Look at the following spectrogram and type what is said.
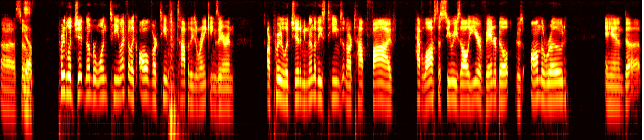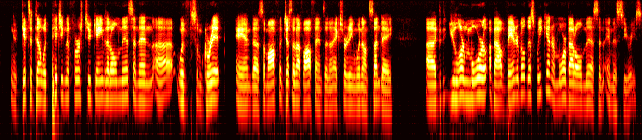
Uh, so yep. pretty legit number one team. I feel like all of our teams at the top of these rankings, Aaron, are pretty legit. I mean, none of these teams in our top five have lost a series all year. Vanderbilt goes on the road and uh, gets it done with pitching the first two games at Ole Miss, and then uh, with some grit and uh, some off just enough offense and an extra inning win on Sunday. Uh, did you learn more about Vanderbilt this weekend, or more about Ole Miss in, in this series?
